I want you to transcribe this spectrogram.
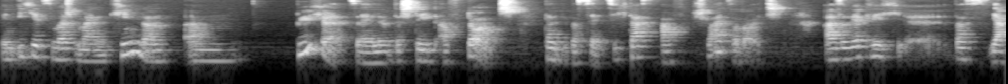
wenn ich jetzt zum Beispiel meinen Kindern ähm, Bücher erzähle und das steht auf Deutsch, dann übersetze ich das auf Schweizerdeutsch. Also wirklich, äh, das, ja.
